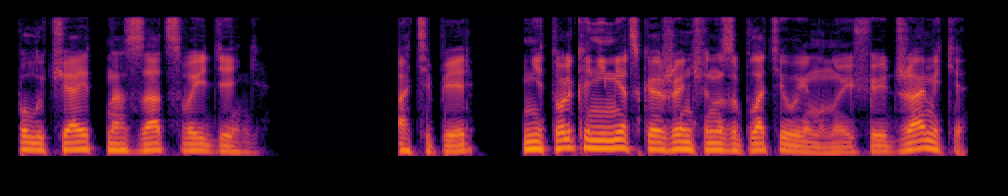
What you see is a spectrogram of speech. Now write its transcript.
получает назад свои деньги. А теперь не только немецкая женщина заплатила ему, но еще и Джамике.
